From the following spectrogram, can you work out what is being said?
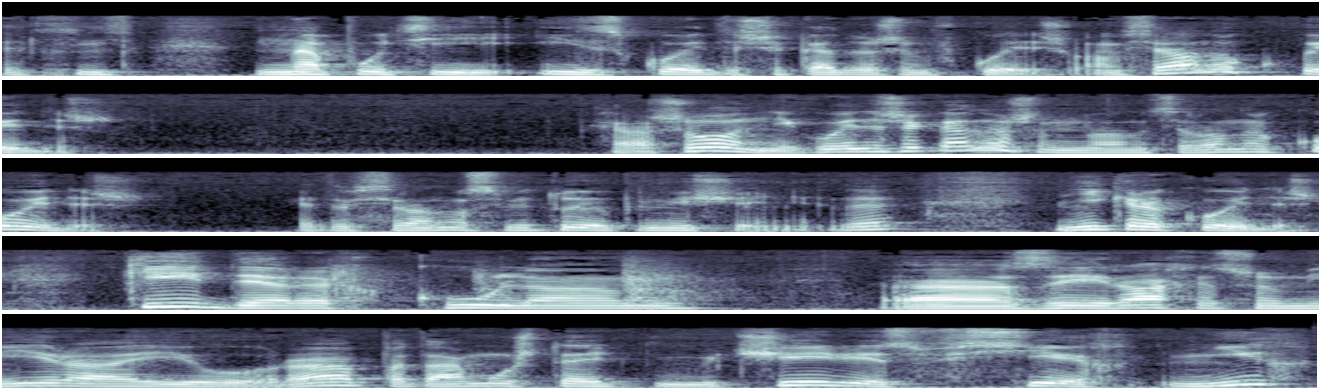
на пути из Койдыша Кадошем в Койдыш, он все равно Койдыш. Хорошо, он не Койдыш Кадошем, но он все равно Койдыш. Это все равно святое помещение. Да? Никра Койдыш. Кидерах кулам э, заирахасу мира юра, потому что через всех них,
